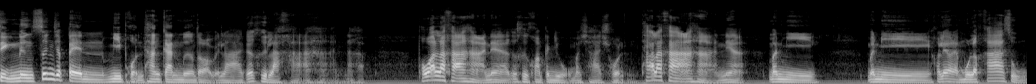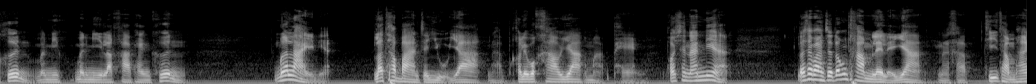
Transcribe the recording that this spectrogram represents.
สิ่งหนึ่งซึ่งจะเป็นมีผลทางการเมืองตลอดเวลาก็คือราคาอาหารนะครับ เพราะว่าราคาอาหารเนี่ยก็คือความเป็นอยู่ของประชาชน ถ้าราคาอาหารเนี่ยมันมีมันมีเขาเรียกอะไรมูลค่าสูงขึ้น มันมีมันมีราคาแพงขึ้น เมื่อไหร่เนี่ยรัฐบาลจะอยู่ยากนะครับเขาเรียกว่าข้าวยากหมากแพง เพราะฉะนั้นเนี่ย รัฐบาลจะต้องทำหลาย ๆ อย่างนะครับที่ทำให้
